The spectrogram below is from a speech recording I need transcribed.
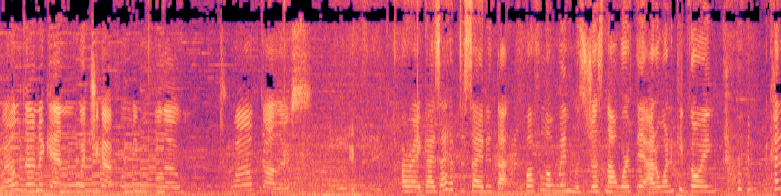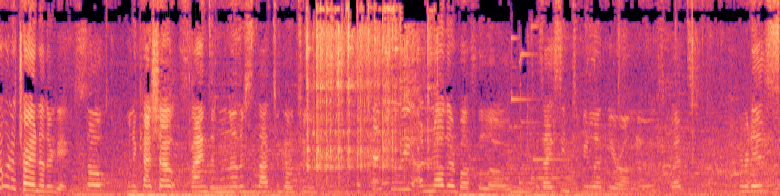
Well done again. What you got for me, Buffalo? Twelve dollars. Alright guys, I have decided that Buffalo win was just not worth it. I don't want to keep going. I kind of want to try another game. So I'm going to cash out, find another slot to go to. Potentially another Buffalo, because I seem to be luckier on those. But here it is,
